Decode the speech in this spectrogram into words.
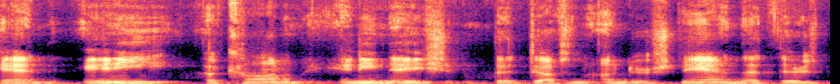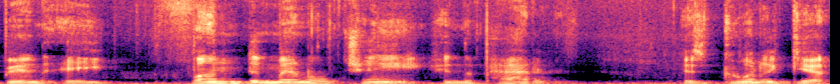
And any economy, any nation that doesn't understand that there's been a fundamental change in the pattern is going to get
